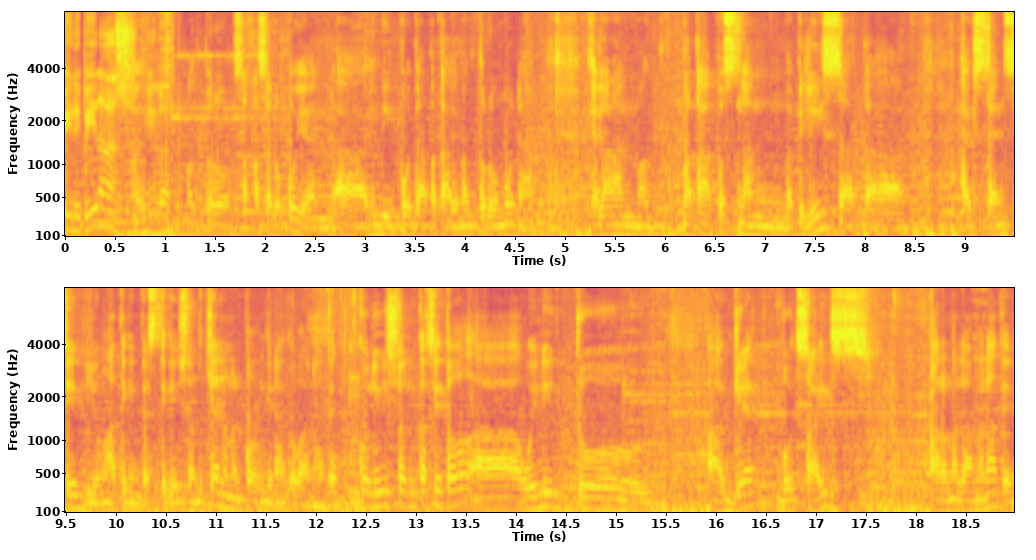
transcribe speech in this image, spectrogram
Pilipinas. Mahirap magturo sa kasalukuyan. Uh, hindi po dapat tayo magturo muna. Kailangan mag matapos ng mabilis at uh, extensive yung ating investigation. At yan naman po ang ginagawa natin. Collision kasi to, uh, we need to uh, get both sides para malaman natin.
